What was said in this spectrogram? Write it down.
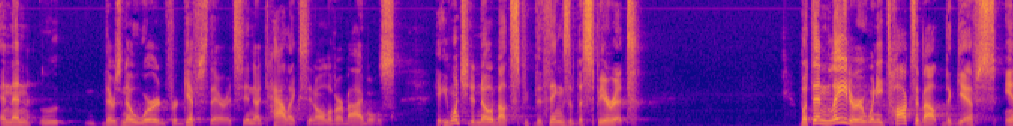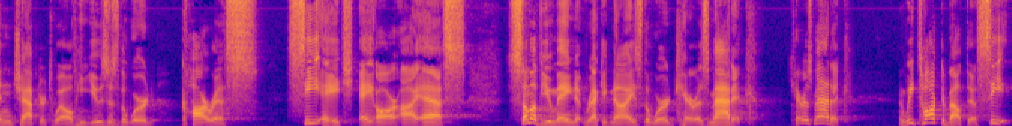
And then there's no word for gifts there. It's in italics in all of our Bibles. He wants you to know about the things of the Spirit. But then later, when he talks about the gifts in chapter 12, he uses the word charis, C H A R I S. Some of you may recognize the word charismatic. Charismatic. And we talked about this. See,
